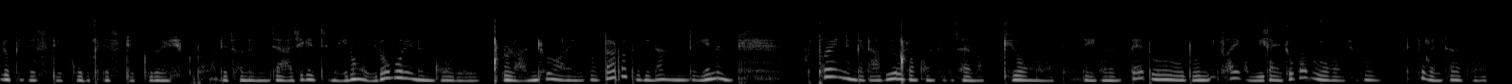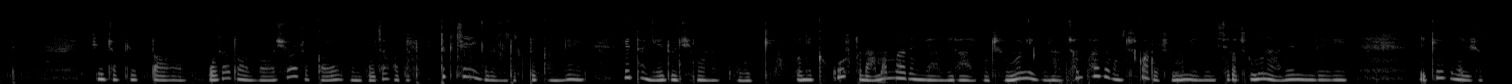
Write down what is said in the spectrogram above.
이렇게 될 수도 있고, 이렇게 될 수도 있고, 이런 식으로. 근데 저는 이제 아시겠지만 이런 거 잃어버리는 거를 별로 안 좋아해서 따로 두긴 하는데 얘는 붙어있는 게 나비 요정 컨셉에 잘 맞, 귀여운 것 같아요. 근데 이거는 떼도 눈 사이가 미간이 좁아 보여가지고 떼도 괜찮을 것 같아요. 진짜 귀엽다. 모자도 한번 씌워줄까요? 모자가 또 특징이거든요. 독특한 게 일단 얘도 집어넣고 올게요. 보니까 코스트 나만 받은 게 아니라 이거 주문이구나. 1,800원 추가로 주문했는데 제가 주문을 안 했는데 늦게 보내주셔서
